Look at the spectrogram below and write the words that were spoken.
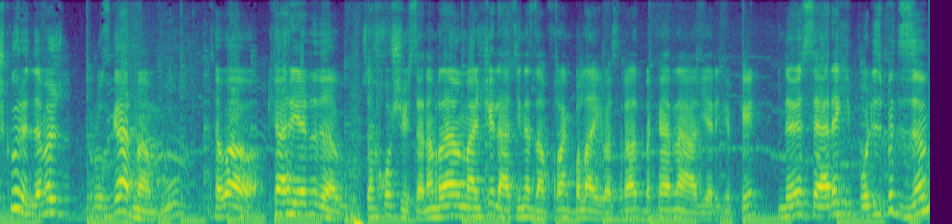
شکورت لەمەش ڕزگارمان بوو تەواوە کاریە نەدابوو چە خۆشویستان ئەم ڕایە ماژێ هاتی نەدام فرانک بەڵی بەسرات بەکار نات یاریکە بکەین نوێ سارێکی پۆلیس بدزم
